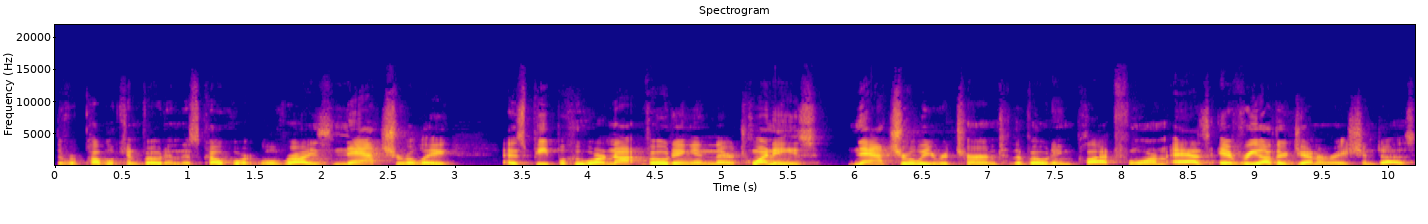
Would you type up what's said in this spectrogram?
the Republican vote in this cohort will rise naturally as people who are not voting in their 20s naturally return to the voting platform as every other generation does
